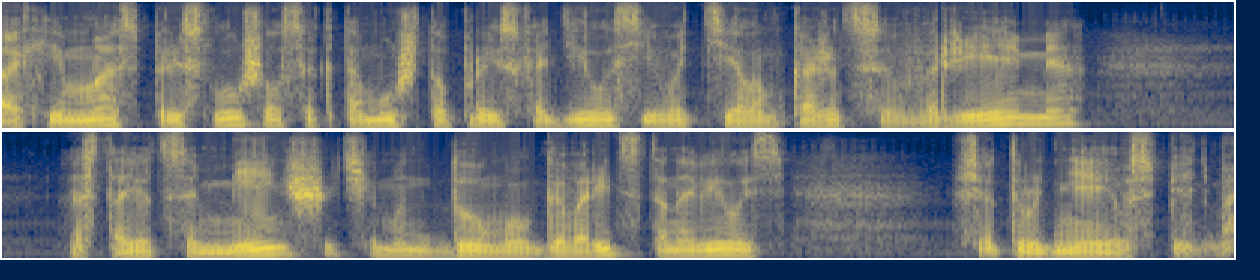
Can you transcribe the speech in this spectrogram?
Ахимас прислушался к тому, что происходило с его телом. Кажется, время остается меньше, чем он думал. Говорить становилось все труднее успеть бы.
